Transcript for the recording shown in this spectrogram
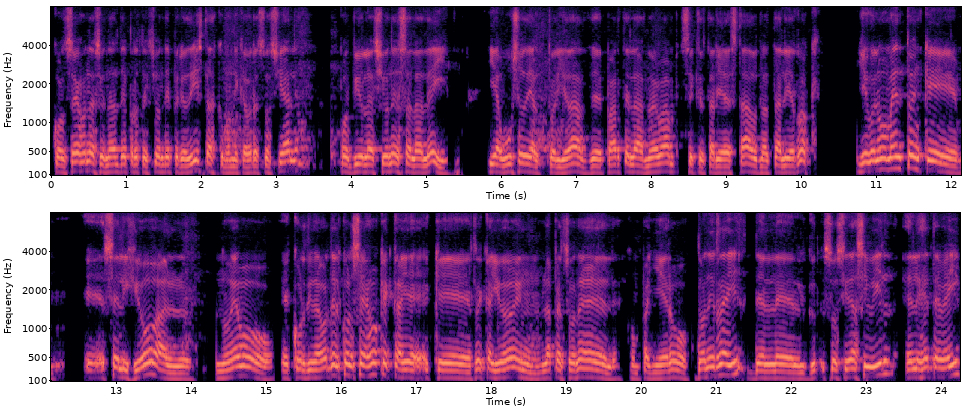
Consejo Nacional de Protección de Periodistas, Comunicadores Sociales, por violaciones a la ley y abuso de autoridad de parte de la nueva Secretaría de Estado, Natalia Roque. Llegó el momento en que eh, se eligió al nuevo eh, coordinador del Consejo que, que recayó en la persona del compañero Donny Rey, de la Sociedad Civil LGTBI,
